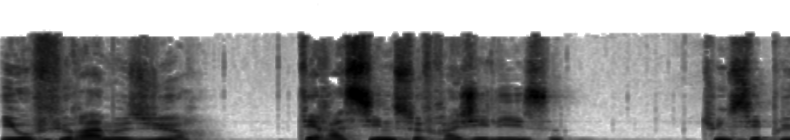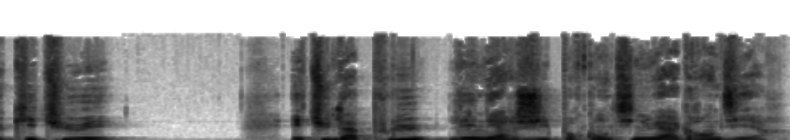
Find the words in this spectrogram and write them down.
Et au fur et à mesure, tes racines se fragilisent, tu ne sais plus qui tu es, et tu n'as plus l'énergie pour continuer à grandir.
